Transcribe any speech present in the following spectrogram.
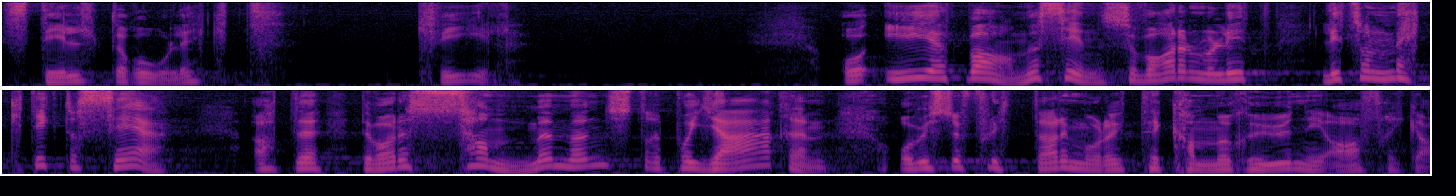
Stilt og rolig. Hvil. Og I et barnesinn så var det noe litt, litt sånn mektig å se at det, det, var det samme mønsteret på Jæren og hvis du flytta deg til Kamerun i Afrika.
